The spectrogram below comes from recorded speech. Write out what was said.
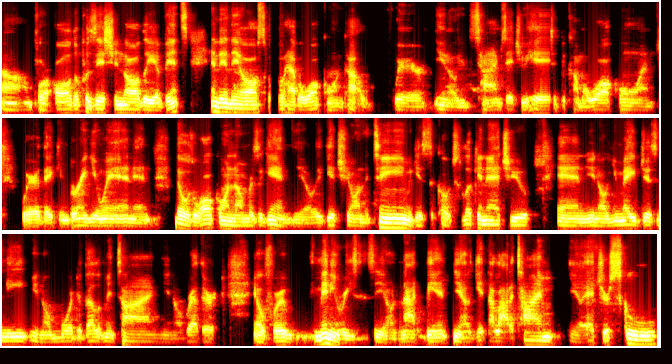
um, for all the positions, all the events, and then they also have a walk-on column where you know times that you hit to become a walk on where they can bring you in. And those walk on numbers again you know it gets you on the team it gets the coach looking at you. And you know you may just need you know more development time you know rather you know for many reasons you know not being you know getting a lot of time you know at your school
